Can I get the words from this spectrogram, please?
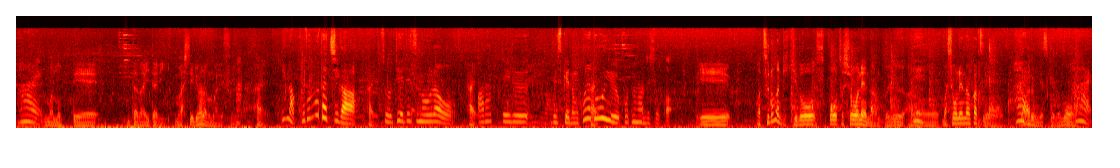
はい、まあ、乗っていただいたり、まあ、しているような馬です、はい、今、子供たちが、はい、その蹄鉄の裏を洗っているんですけども、これはどういうことなんでしょうか、えーまあ、鶴巻機動スポーツ少年団というあの、まあ、少年団活動があるんですけども、はい。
